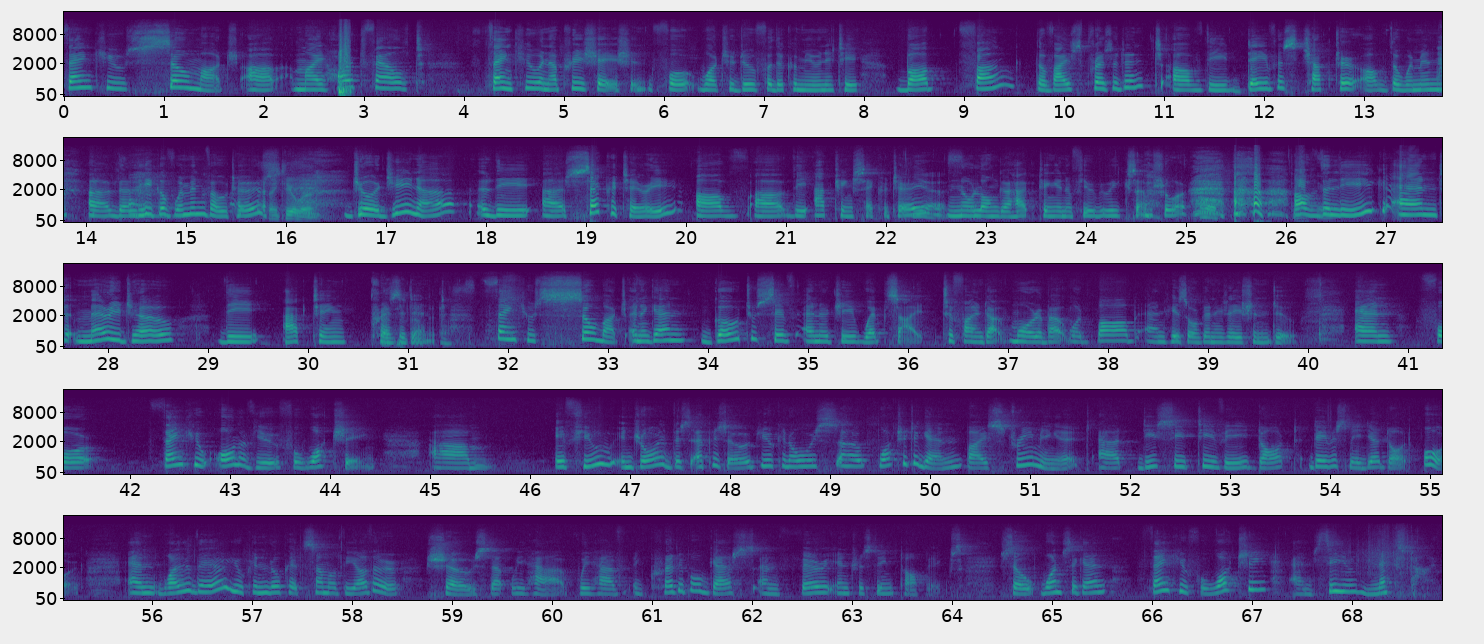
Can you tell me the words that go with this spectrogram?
thank you so much. Uh, my heartfelt thank you and appreciation for what you do for the community. Bob Fung, the vice president of the Davis chapter of the Women, uh, the League of Women Voters. Thank you, Lin. Georgina, the uh, secretary of uh, the acting secretary, yes. no longer acting in a few weeks, I'm sure, oh, of you. the league, and Mary Jo, the acting president. president. Thank you so much. And again, go to CivEnergy website to find out more about what Bob and his organization do. And for thank you all of you for watching. Um, if you enjoyed this episode, you can always uh, watch it again by streaming it at dctv.davismedia.org. And while you're there, you can look at some of the other shows that we have. We have incredible guests and very interesting topics. So once again, thank you for watching and see you next time.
